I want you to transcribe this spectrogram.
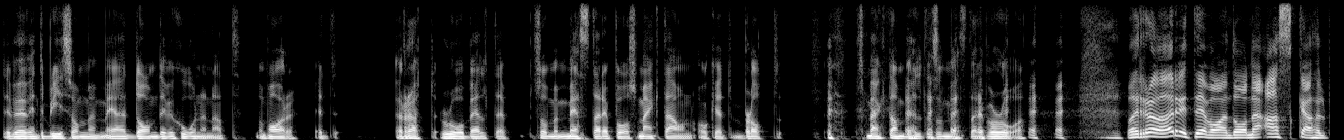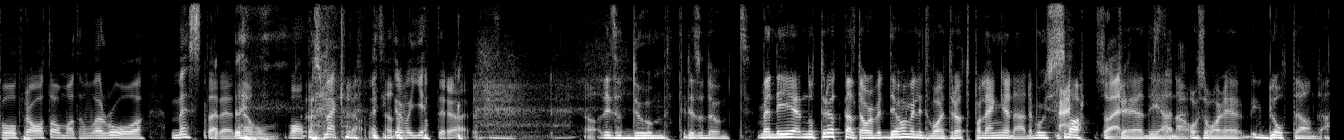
Det behöver inte bli som med damdivisionen att de har ett rött Raw-bälte som mästare på Smackdown och ett blått Smackdown-bälte som mästare på Raw. Vad rörigt det var ändå när Aska höll på att prata om att hon var Raw-mästare när hon var på Smackdown. Jag tyckte det var jätterörigt. Ja, det är så dumt. Det är så dumt. Men det är något rött bälte, det har väl inte varit rött på länge där. Det var ju svart Nej, det. Eh, det ena och så var det blått det andra.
